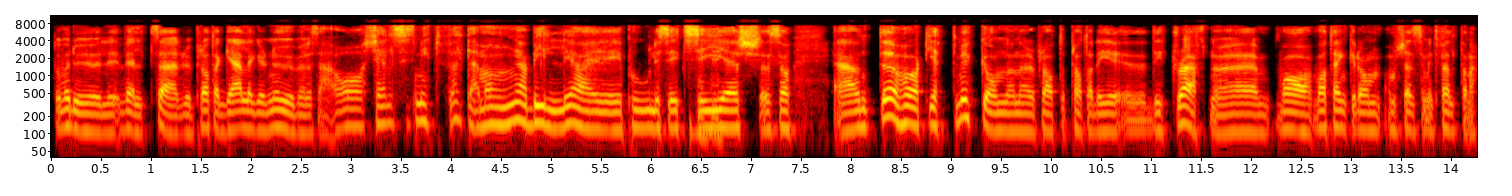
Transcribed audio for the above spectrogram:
då var du väldigt så här, du pratar Gallagher nu men det så här, åh Chelseas mittfält är många billiga i Pulisic, Ziyech. Mm. Så jag har inte hört jättemycket om det när du pratade, pratade ditt draft nu. Eh, vad, vad tänker du om, om Chelsea mittfältarna?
